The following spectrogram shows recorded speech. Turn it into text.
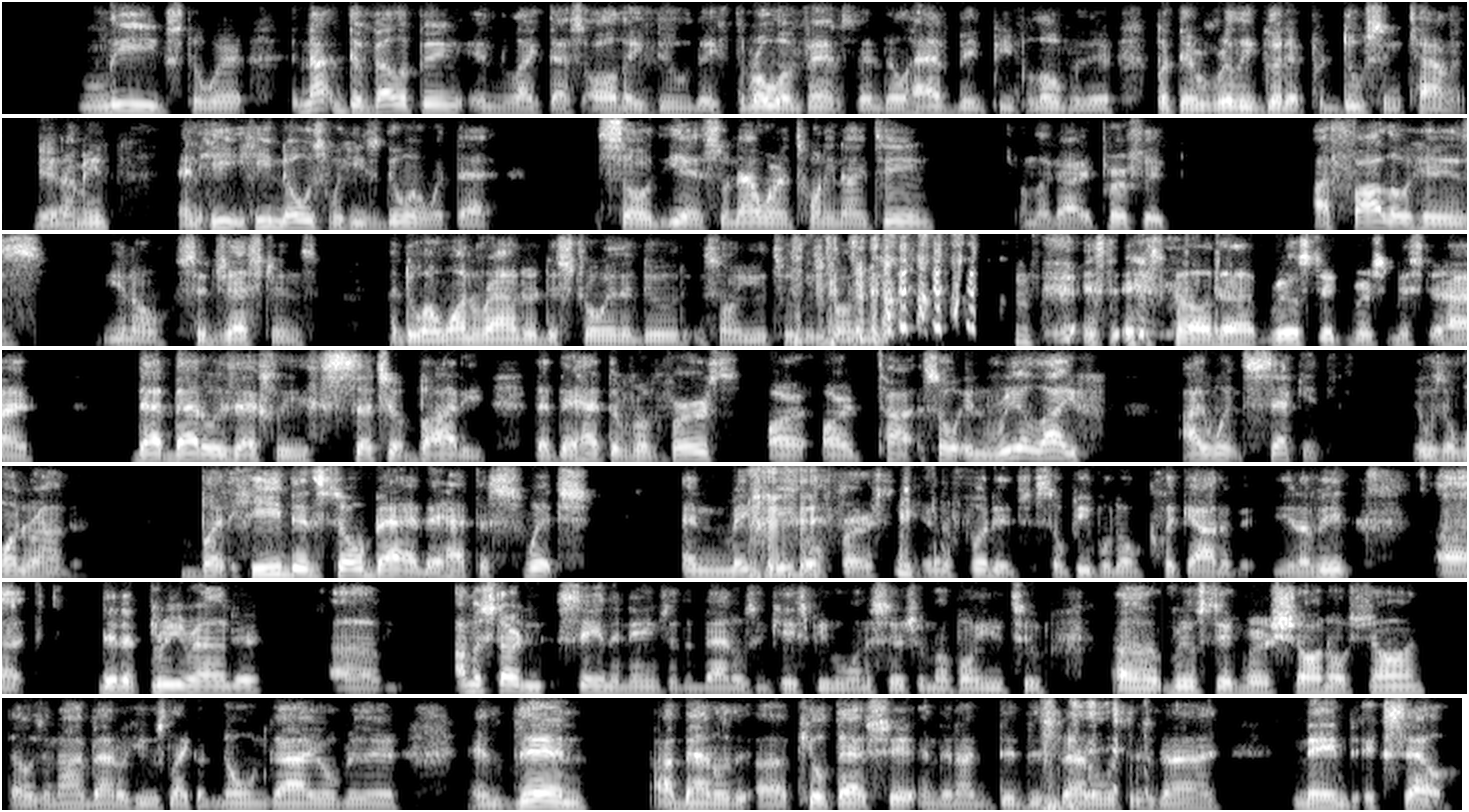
leagues to where not developing and like that's all they do. They throw events and they'll have big people over there, but they're really good at producing talent. Yeah. You know what I mean? And he he knows what he's doing with that. So yeah, so now we're in 2019. I'm like, all right, perfect. I follow his, you know, suggestions. I do a one rounder, destroy the dude. It's on YouTube. It's called it's it's called uh, Real Sikh versus Mr. Hyde. That battle is actually such a body that they had to reverse our our time. So in real life, I went second. It was a one rounder, but he did so bad they had to switch and make me go first in the footage so people don't click out of it. You know what I mean? Uh, did a three rounder. Um, I'm gonna start saying the names of the battles in case people want to search them up on YouTube. Uh, Real Sikh versus Sean O'Shawn. That was an iBattle. He was like a known guy over there. And then I battled, uh, killed that shit. And then I did this battle with this guy named Excel,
